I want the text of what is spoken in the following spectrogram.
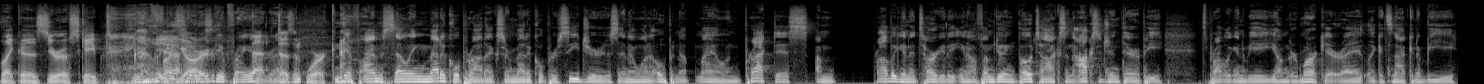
like a zero scaped front yard. Zero-scape front yard, that right? doesn't work. if I'm selling medical products or medical procedures and I want to open up my own practice, I'm probably going to target it. You know, if I'm doing Botox and oxygen therapy, it's probably going to be a younger market, right? Like it's not going to be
